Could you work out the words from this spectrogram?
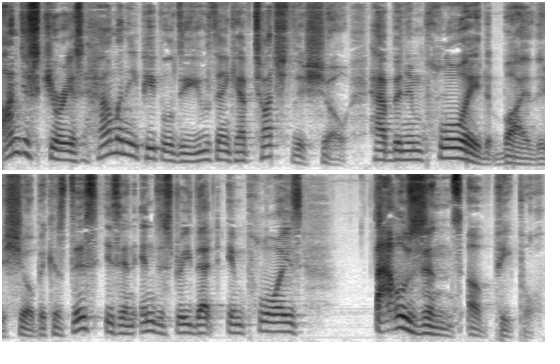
I'm just curious how many people do you think have touched this show, have been employed by this show? Because this is an industry that employs thousands of people.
